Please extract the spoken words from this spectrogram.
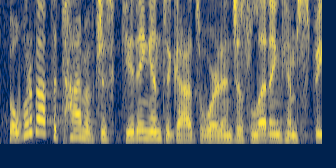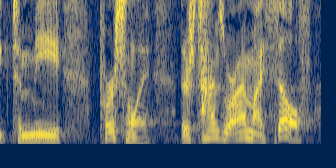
But what about the time of just getting into God's Word and just letting Him speak to me personally? There's times where I myself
